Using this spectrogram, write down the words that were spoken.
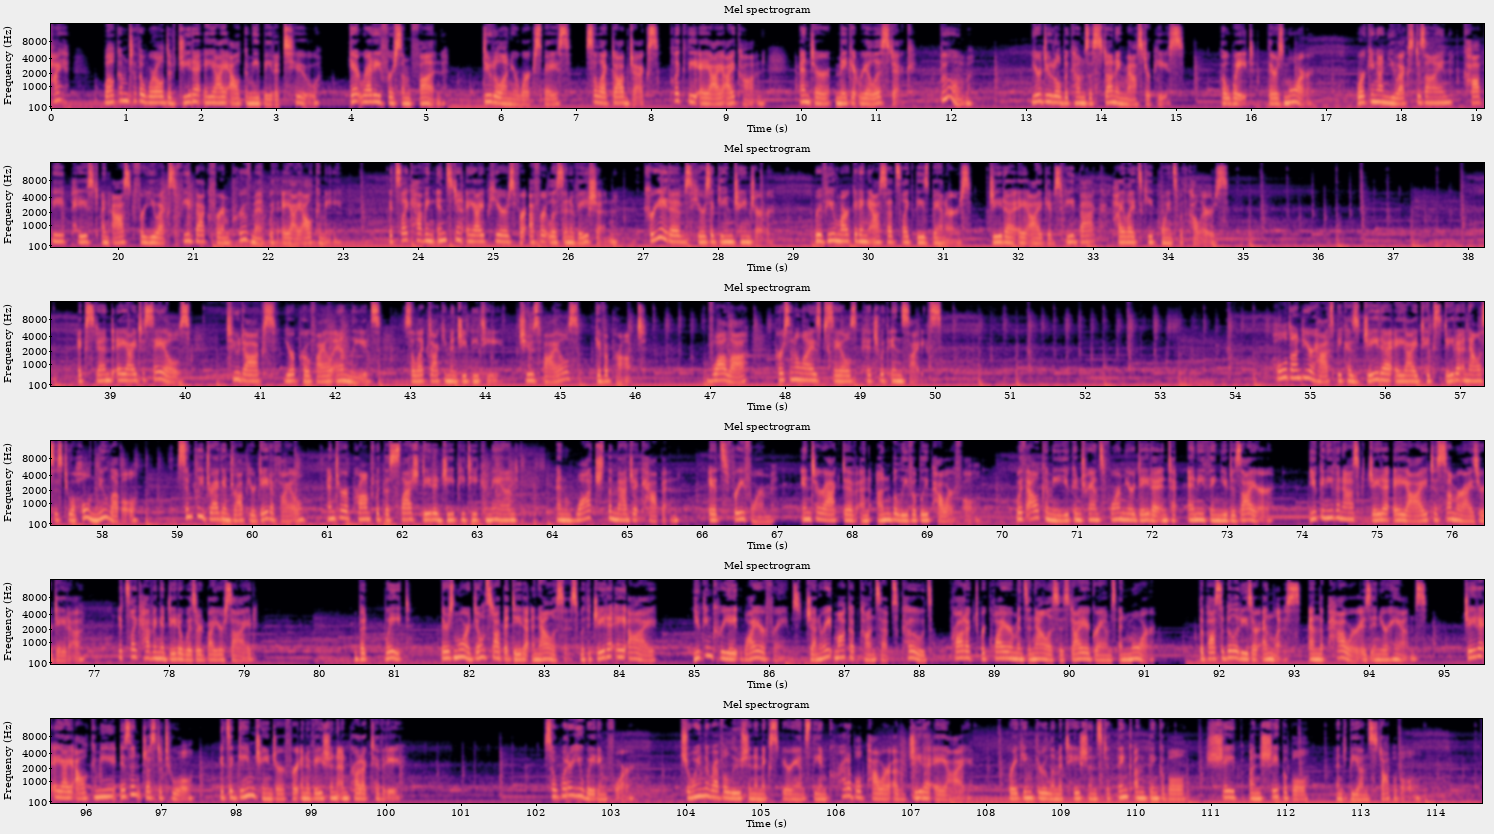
Hi, welcome to the world of Jeda AI Alchemy Beta 2. Get ready for some fun. Doodle on your workspace, select objects, click the AI icon, enter Make It Realistic. Boom! Your doodle becomes a stunning masterpiece. But wait, there's more. Working on UX design, copy, paste, and ask for UX feedback for improvement with AI Alchemy. It's like having instant AI peers for effortless innovation. Creatives, here's a game changer. Review marketing assets like these banners. Jeda AI gives feedback, highlights key points with colors. Extend AI to sales. Two docs, your profile, and leads. Select Document GPT. Choose files, give a prompt. Voila, personalized sales pitch with insights. Hold on to your hats because Jeda AI takes data analysis to a whole new level. Simply drag and drop your data file, enter a prompt with the slash data GPT command, and watch the magic happen. It's freeform, interactive, and unbelievably powerful. With Alchemy, you can transform your data into anything you desire. You can even ask Jeda AI to summarize your data. It's like having a data wizard by your side. But wait, there's more. Don't stop at data analysis. With Jeda AI, you can create wireframes, generate mockup concepts, codes, product requirements analysis, diagrams, and more. The possibilities are endless, and the power is in your hands. Jeda AI Alchemy isn't just a tool, it's a game changer for innovation and productivity. So, what are you waiting for? Join the revolution and experience the incredible power of Jeda AI, breaking through limitations to think unthinkable, shape unshapable, and be unstoppable.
